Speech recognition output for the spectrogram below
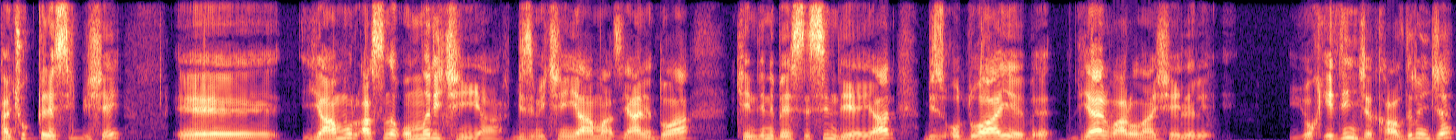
yani çok klasik bir şey. E, yağmur aslında onlar için yağar. Bizim için yağmaz. Yani doğa kendini beslesin diye yar. Biz o duayı ve diğer var olan şeyleri yok edince, kaldırınca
